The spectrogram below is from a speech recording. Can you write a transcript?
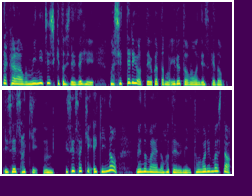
だからもうミニ知識としてぜひ、まあ、知ってるよっていう方もいると思うんですけど伊勢崎、うん、伊勢崎駅の目の前のホテルに泊まりました。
